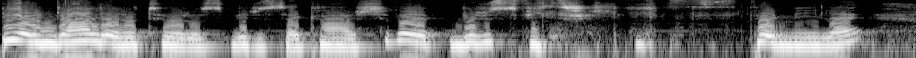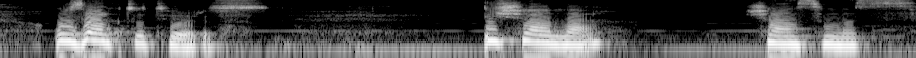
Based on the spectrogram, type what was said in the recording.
bir engel yaratıyoruz virüse karşı ve virüs filtreleme sistemiyle uzak tutuyoruz. İnşallah şansımız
